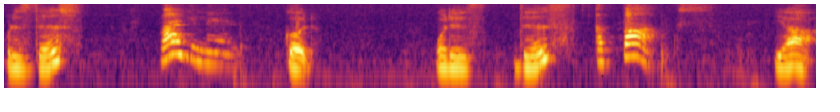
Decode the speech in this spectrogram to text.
What is this? Fireman. Good. What is this? A fox. Yeah.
